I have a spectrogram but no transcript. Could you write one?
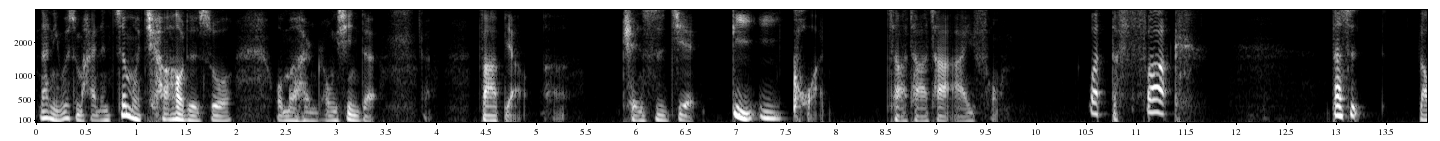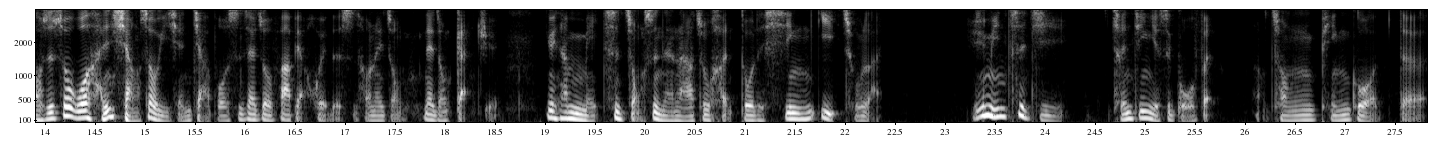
那你为什么还能这么骄傲的说，我们很荣幸的发表呃全世界第一款叉叉叉 iPhone？What the fuck？但是，老实说，我很享受以前贾博士在做发表会的时候那种那种感觉，因为他每次总是能拿出很多的新意出来。于明自己曾经也是果粉，从苹果的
